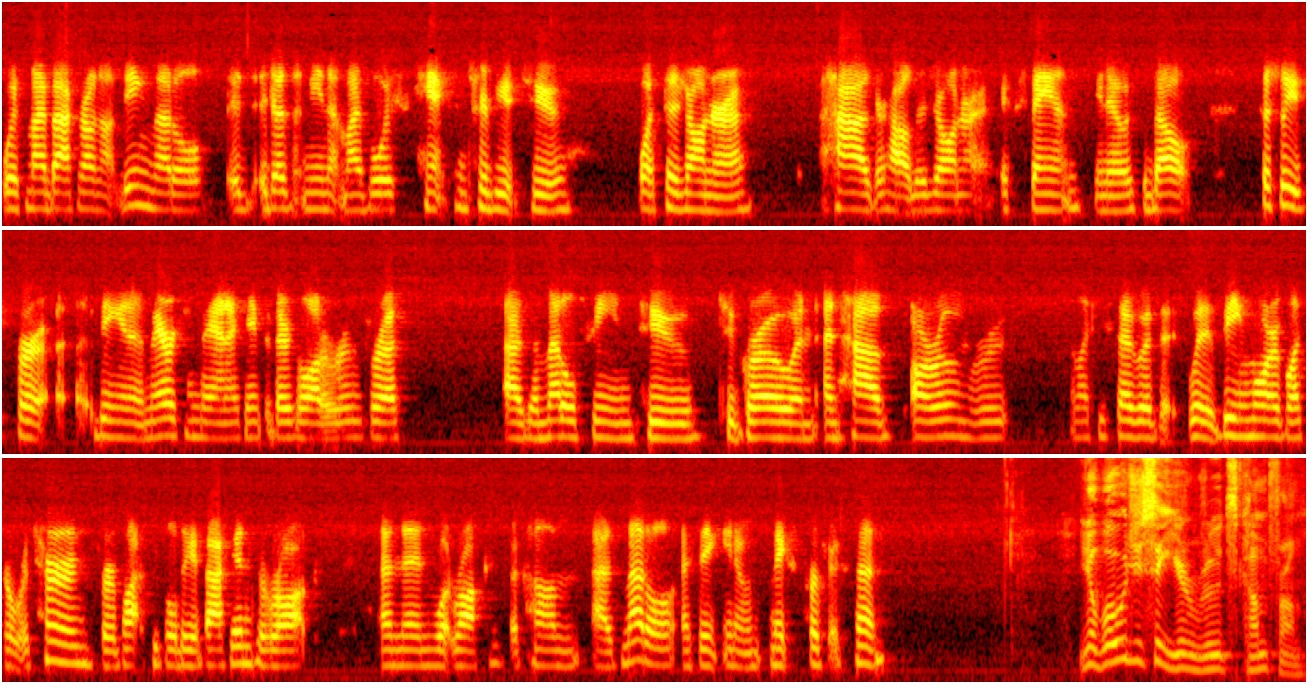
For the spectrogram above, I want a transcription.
with my background not being metal, it, it doesn't mean that my voice can't contribute to what the genre has or how the genre expands. You know, it's about, especially for being an American band, I think that there's a lot of room for us as a metal scene to to grow and, and have our own roots. And like you said, with it, with it being more of like a return for Black people to get back into rock, and then what rock has become as metal, I think you know makes perfect sense. You know, what would you say your roots come from?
